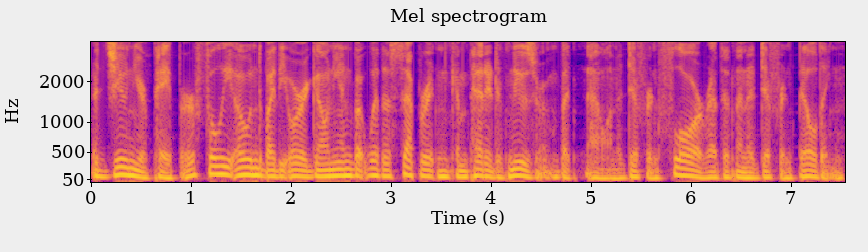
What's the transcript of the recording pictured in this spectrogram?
a junior paper fully owned by the Oregonian but with a separate and competitive newsroom, but now on a different floor rather than a different building.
